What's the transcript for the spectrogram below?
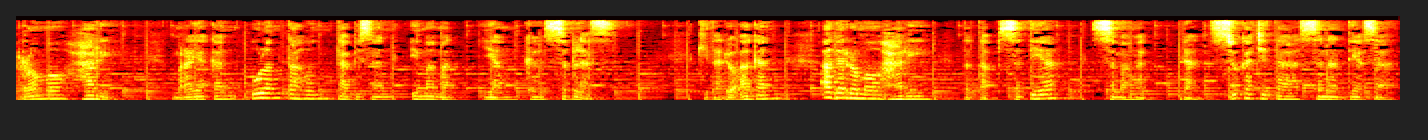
Romo Hari merayakan ulang tahun tabisan imamat yang ke-11. Kita doakan agar Romo Hari tetap setia, semangat, dan sukacita senantiasa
